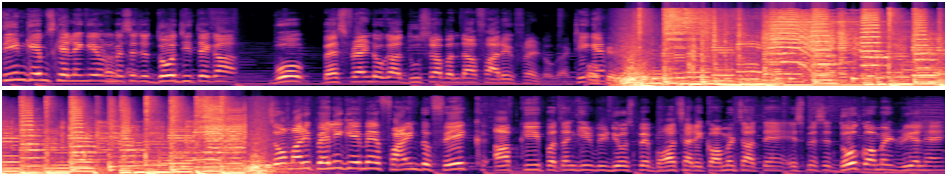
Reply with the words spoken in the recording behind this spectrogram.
तीन गेम्स खेलेंगे उनमें से जो दो जीतेगा वो बेस्ट फ्रेंड होगा दूसरा बंदा फारिग फ्रेंड होगा ठीक है Okay. तो हमारी पहली गेम है फाइंड द फेक आपकी पतंगी वीडियोस पे बहुत सारे कमेंट्स आते हैं इसमें से दो कमेंट रियल हैं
